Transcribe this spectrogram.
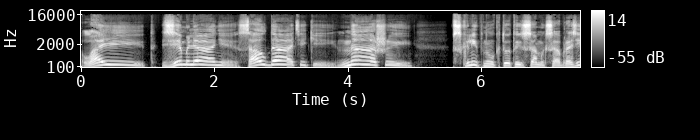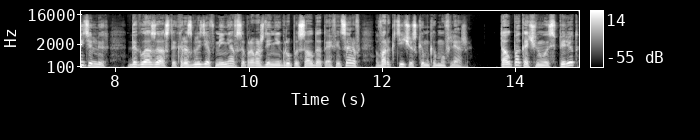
«Лаид! Земляне! Солдатики! Наши!» Всхлипнул кто-то из самых сообразительных, да глазастых, разглядев меня в сопровождении группы солдат и офицеров в арктическом камуфляже. Толпа качнулась вперед,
